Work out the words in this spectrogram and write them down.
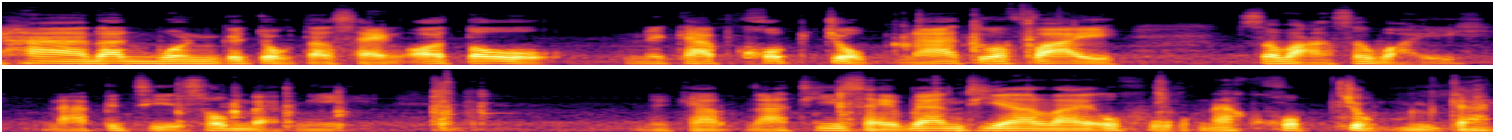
2.5 ด้านบนกระจกตัดแสงออโต้นะครับครบจบนะตัวไฟสว่างสวัยนะเป็นสีส้มแบบนี้นะครับนะที่ใส่แว่นที่อะไรโอ้โหนะครบจบเหมือนกัน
